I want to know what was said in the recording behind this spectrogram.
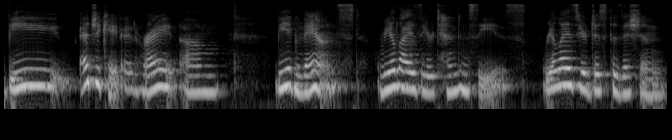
Be educated, right? Um, be advanced. Realize your tendencies. Realize your disposition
